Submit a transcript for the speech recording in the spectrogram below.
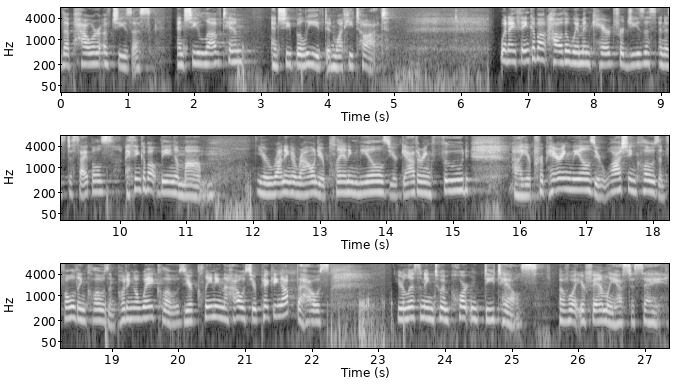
the power of Jesus and she loved him and she believed in what he taught. When I think about how the women cared for Jesus and his disciples, I think about being a mom. You're running around, you're planning meals, you're gathering food, uh, you're preparing meals, you're washing clothes and folding clothes and putting away clothes, you're cleaning the house, you're picking up the house, you're listening to important details of what your family has to say,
